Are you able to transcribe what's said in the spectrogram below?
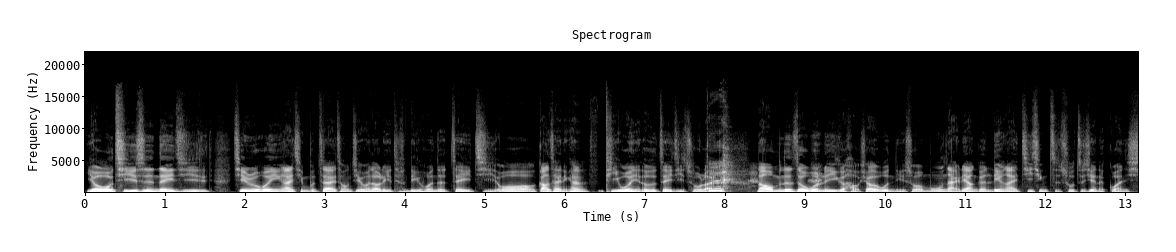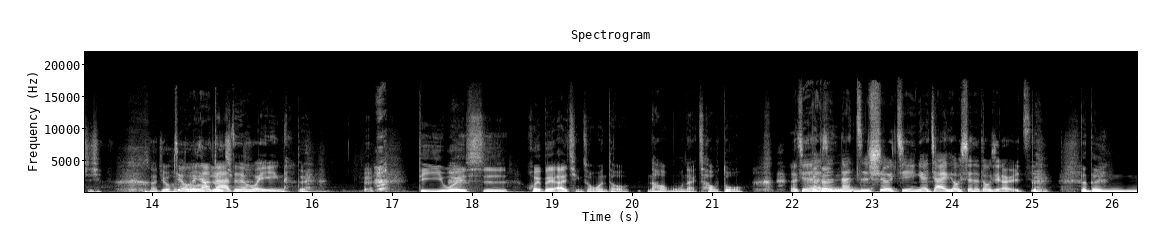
尤其是那一集进入婚姻，爱情不在，从结婚到离离婚的这一集，哦，刚才你看提问也都是这一集出来的。然后我们那时候问了一个好笑的问题，说母奶量跟恋爱激情指数之间的关系，那就很多热情的回应。对，第一位是会被爱情冲昏头，然后母奶超多，而且他是男子射精，应该家里头生的都是儿子。噔噔，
